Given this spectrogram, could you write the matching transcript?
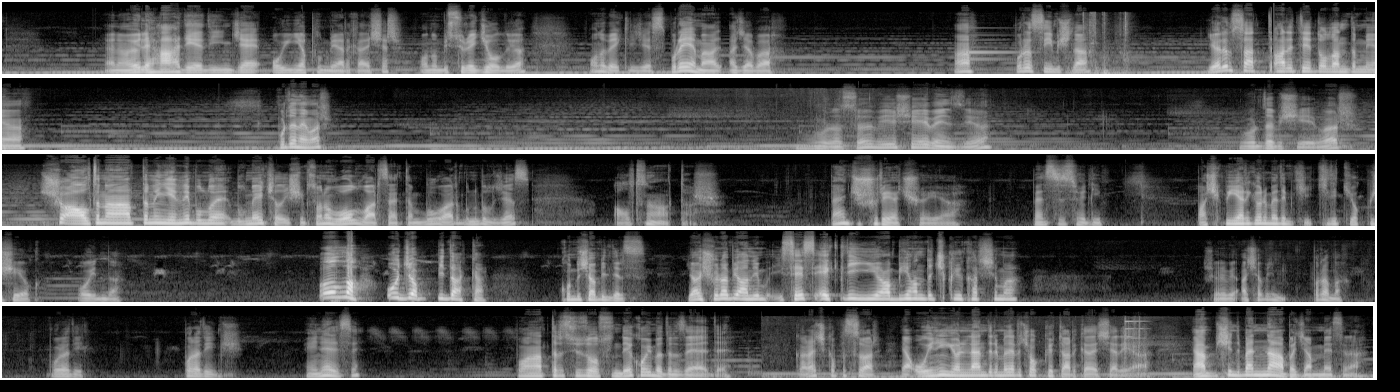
Yani öyle ha diye deyince oyun yapılmıyor arkadaşlar. Onun bir süreci oluyor. Onu bekleyeceğiz. Buraya mı acaba? Ah burasıymış lan. Yarım saatte haritaya dolandım ya. Burada ne var? Burası bir şeye benziyor. Burada bir şey var. Şu altın anahtarın yerini bul- bulmaya çalışayım. Sonra wall var zaten. Bu var. Bunu bulacağız. Altın anahtar. Bence şuraya açıyor ya. Ben size söyleyeyim. Başka bir yer görmedim ki. Kilit yok bir şey yok oyunda. Allah! Hocam bir dakika. Konuşabiliriz. Ya şuna bir anim ses ekleyin ya. Bir anda çıkıyor karşıma. Şöyle bir açabilir miyim? Bura mı? Bura değil. Bura değilmiş. E neresi? Bu anahtarı süz olsun diye koymadınız herhalde. Garaj kapısı var. Ya oyunun yönlendirmeleri çok kötü arkadaşlar ya. Ya şimdi ben ne yapacağım mesela?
